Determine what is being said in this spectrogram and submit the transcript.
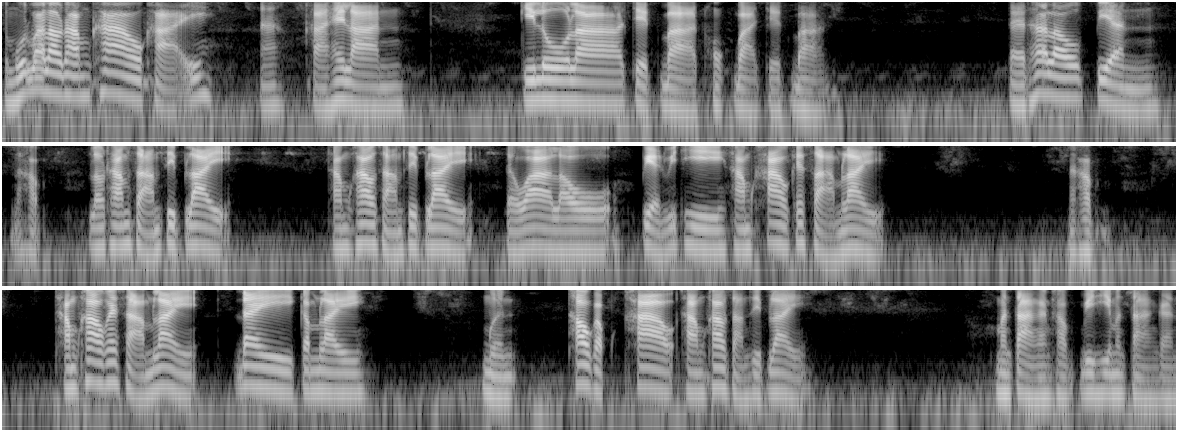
สมมุติว่าเราทำข้าวขายนะขายให้ร้าน กิโลละเจ็ดบาทหกบาทเจ็ดบาท แต่ถ้าเราเปลี่ยนนะครับ เราทำสามสิบไร่ทำข้าวสามสิบไร่ แต่ว่าเราเปลี่ยนวิธีทำข้าวแค่สามไร่นะครับทำข้าวแค่สามไร่ได้กำไรเหมือนเท่ากับข้าวทำข้าวสามสิบไร่ มันต่างกันครับ วิธีมันต่างกัน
